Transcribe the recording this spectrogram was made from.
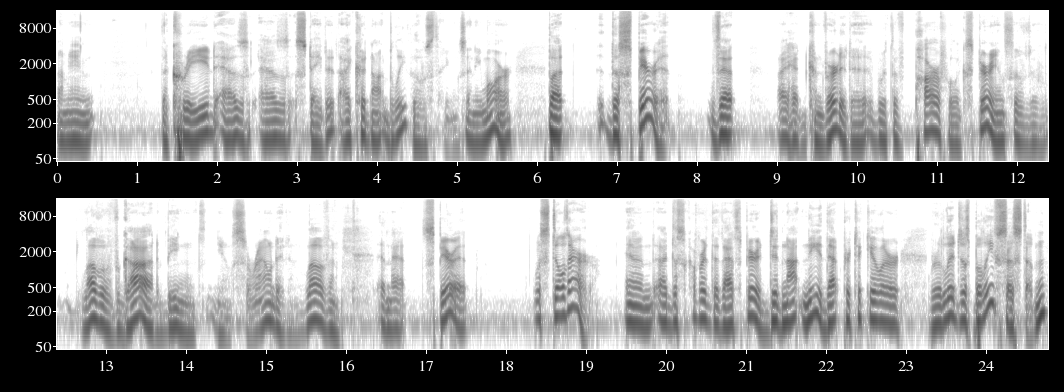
I mean, the creed as as stated i could not believe those things anymore. But the spirit that i had converted uh, with the powerful experience of the love of god being you know surrounded in love and and that spirit was still there. And i discovered that that spirit did not need that particular religious belief system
